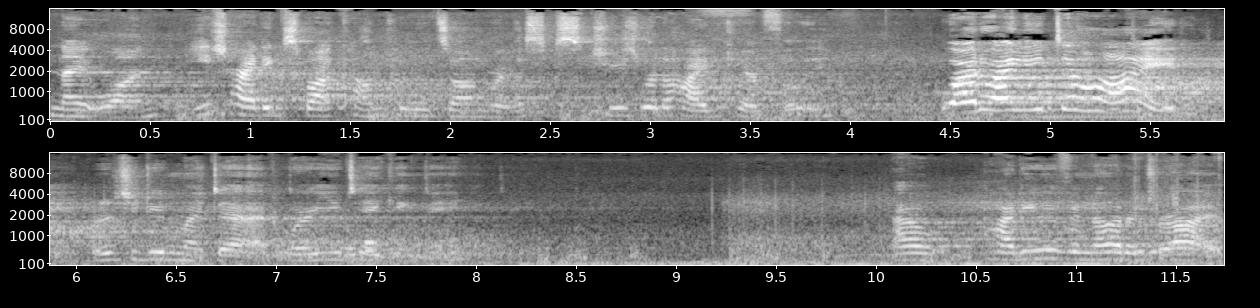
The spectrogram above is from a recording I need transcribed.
Night one. Each hiding spot comes with its own risks. Choose where to hide carefully. Why do I need to hide? What did you do to my dad? Where are you taking me? How, how do you even know how to drive?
